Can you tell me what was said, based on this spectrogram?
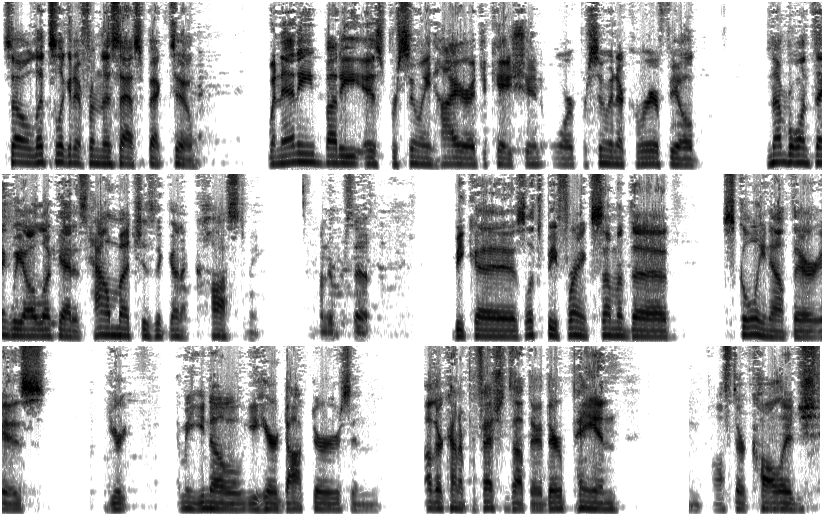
So let's look at it from this aspect too. When anybody is pursuing higher education or pursuing a career field, number one thing we all look at is how much is it going to cost me? 100%. because let's be frank, some of the schooling out there is you're I mean, you know, you hear doctors and other kind of professions out there, they're paying off their college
